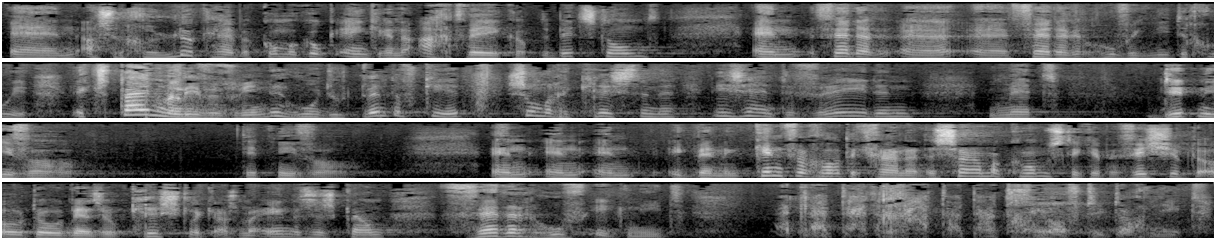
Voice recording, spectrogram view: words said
En als ze geluk hebben, kom ik ook één keer in de acht weken op de bidstond. En verder, uh, uh, verder hoef ik niet te groeien. Ik spijt me, lieve vrienden, hoe het bent of verkeerd. Sommige christenen die zijn tevreden met dit niveau. Dit niveau. En, en, en ik ben een kind van God, ik ga naar de samenkomst, ik heb een visje op de auto, ik ben zo christelijk als maar enigszins kan. Verder hoef ik niet. Dat, dat, gaat, dat, dat gelooft u toch niet?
